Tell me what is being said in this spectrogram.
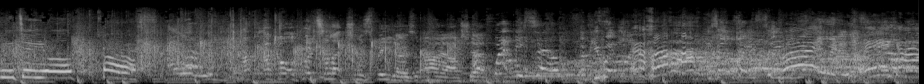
When you do your bath? I've got a good selection of Speedos at my house, yeah. I've wet myself. Have you wet? Is that way too? Right.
